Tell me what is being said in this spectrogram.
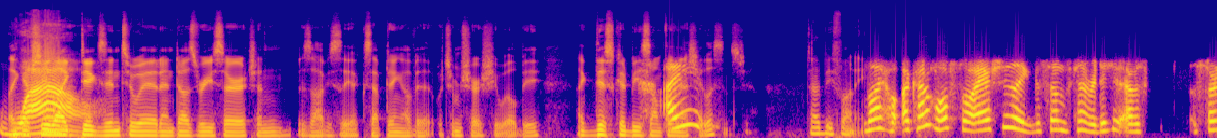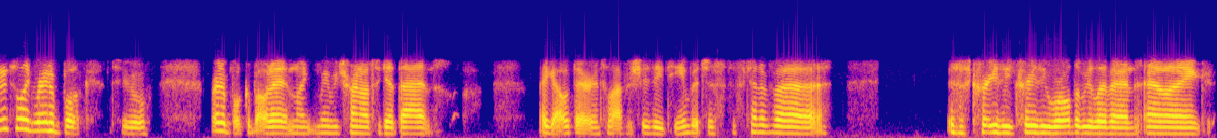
Like if she like digs into it and does research and is obviously accepting of it, which I'm sure she will be. Like this could be something that she listens to. That'd be funny. Well, I, ho- I kind of hope so. I actually like this sounds kind of ridiculous. I was starting to like write a book to write a book about it and like maybe try not to get that like out there until after she's 18. But just this kind of a uh this is crazy, crazy world that we live in, and like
